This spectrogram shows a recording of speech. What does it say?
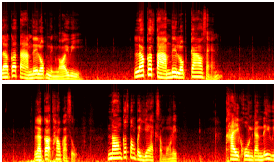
แล้วก็ตามด้วยลบ 100v แล้วก็ตามด้วยลบ9แสนแล้วก็เท่ากับศูนย์น้องก็ต้องไปแยกสมวงเล็บ ใครคูณกันได้ v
